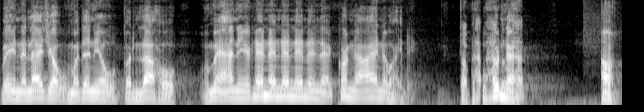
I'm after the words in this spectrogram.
بين لاجئ ومدني وفلاح ومهني لا لا لا لا, لا, لا. كنا عين واحدة. طب وكنا. هذا آه.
